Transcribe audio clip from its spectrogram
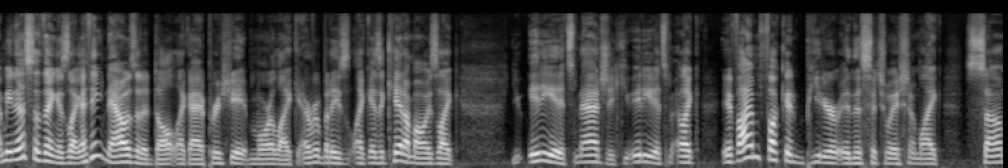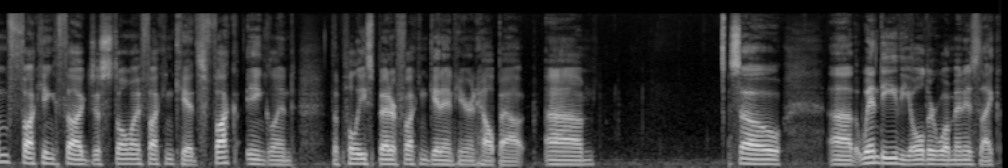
I mean that's the thing is like I think now as an adult like I appreciate more like everybody's like as a kid I'm always like you idiot it's magic you idiot it's ma-" like if I'm fucking Peter in this situation I'm like some fucking thug just stole my fucking kids fuck England the police better fucking get in here and help out. Um, so uh, Wendy, the older woman, is like,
